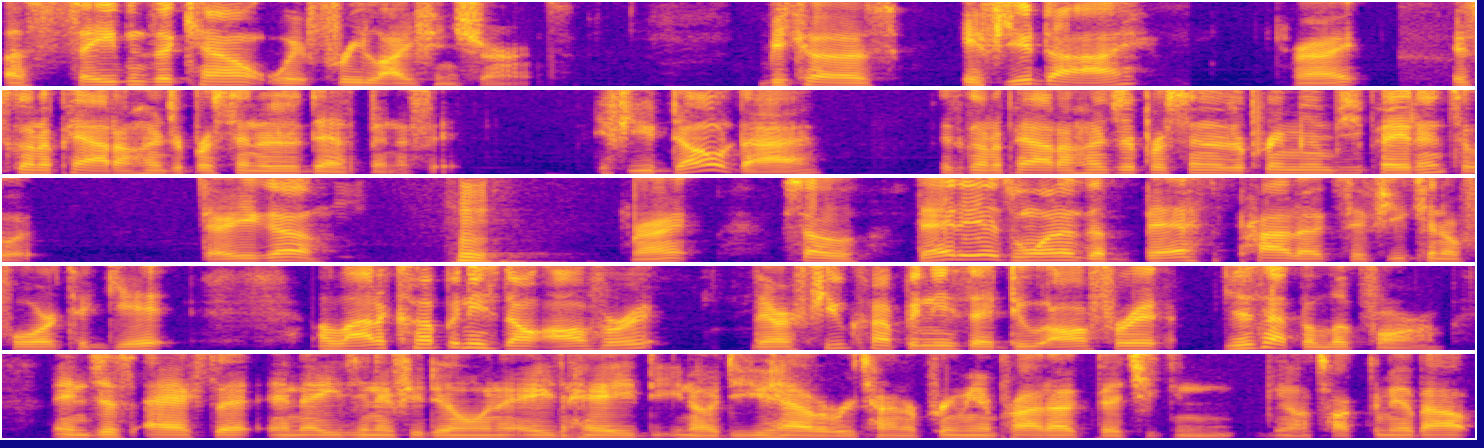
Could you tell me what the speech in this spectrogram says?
a savings account with free life insurance. Because if you die, right, it's going to pay out 100% of the death benefit. If you don't die, it's going to pay out 100% of the premiums you paid into it. There you go. Hmm. Right? So that is one of the best products if you can afford to get a lot of companies don't offer it. There are a few companies that do offer it. You just have to look for them and just ask that an agent if you're doing an agent, hey, you know, do you have a return of premium product that you can, you know, talk to me about?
